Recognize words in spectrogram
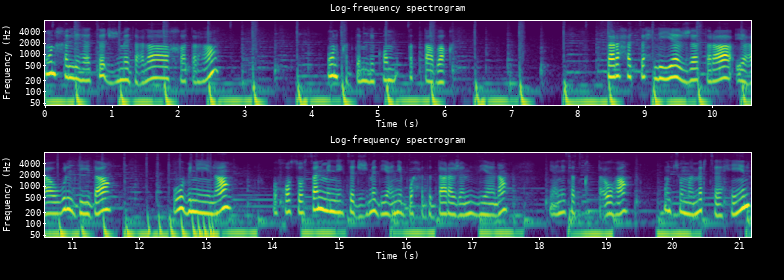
ونخليها تجمد على خاطرها. ونقدم لكم الطبق. صراحة التحلية جات رائعة ولذيذة وبنينة وخصوصا مني تتجمد يعني بواحد الدرجة مزيانة يعني تتقطعوها وأنتم مرتاحين.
